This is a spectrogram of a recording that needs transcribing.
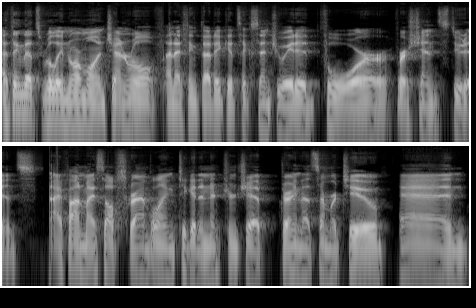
I think that's really normal in general, and I think that it gets accentuated for first gen students. I found myself scrambling to get an internship during that summer too, and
